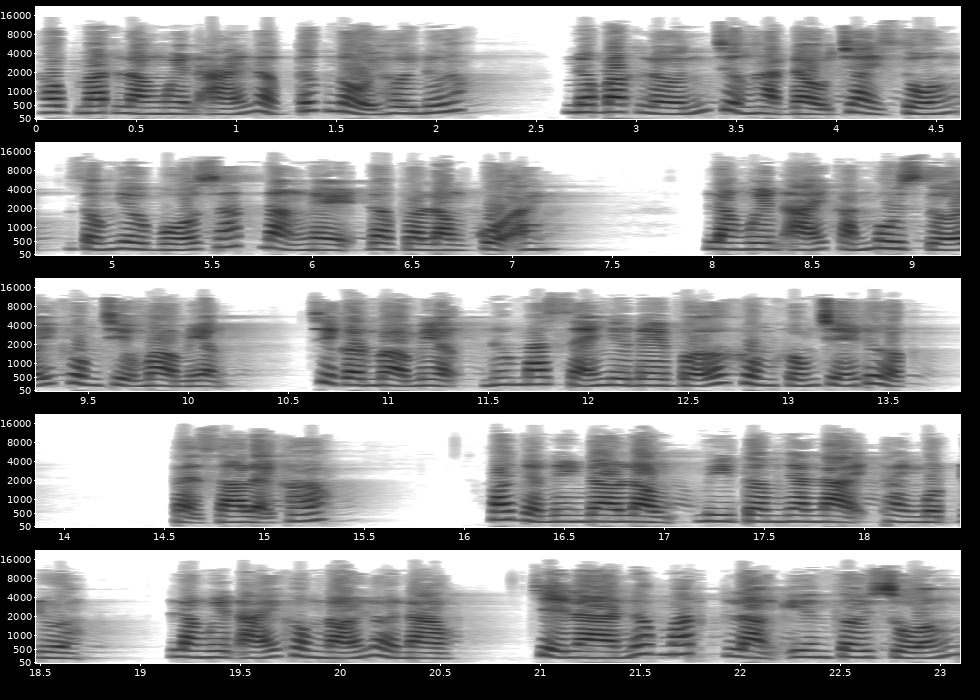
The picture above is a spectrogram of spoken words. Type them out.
hốc mắt Lăng Nguyên Ái lập tức nổi hơi nước, nước mắt lớn chừng hạt đậu chảy xuống, giống như búa sắt nặng nề đập vào lòng của anh. Lăng Nguyên Ái cắn môi dưới không chịu mở miệng, chỉ cần mở miệng, nước mắt sẽ như đê vỡ không khống chế được. Tại sao lại khóc? Hoắc Nhật Ninh đau lòng, mi tâm nhăn lại thành một đường. Lăng Nguyên Ái không nói lời nào, chỉ là nước mắt lặng yên rơi xuống,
